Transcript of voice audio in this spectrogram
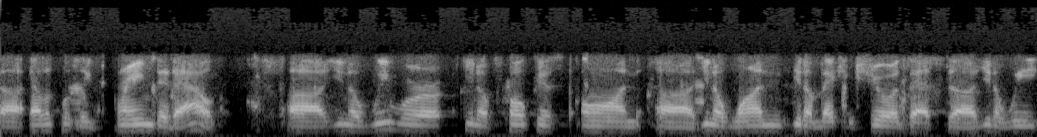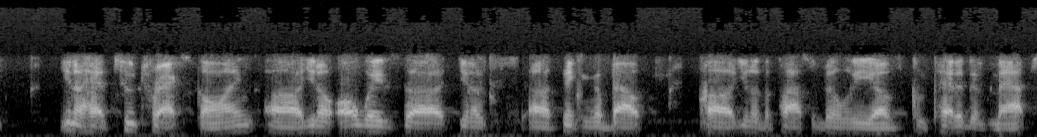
uh, eloquently framed it out, uh, you know, we were, you know, focused on, uh, you know, one, you know, making sure that, uh, you know, we, you know, had two tracks going. Uh, you know, always, uh, you know, uh, thinking about, uh, you know, the possibility of competitive maps.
